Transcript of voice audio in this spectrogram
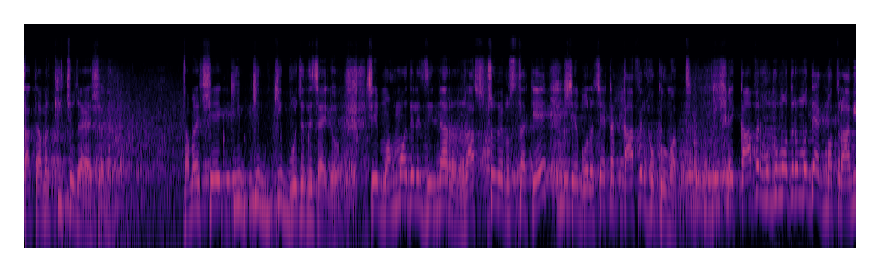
তাতে আমার কিচ্ছু যায় আসে না। তার মানে সে কি কি কি বোঝাতে চাইলো? সে মোহাম্মদ আলী জিন্নার রাষ্ট্র ব্যবস্থাকে সে বলেছে একটা কাফের হুকুমত। এই কাফের হুকুমতের মধ্যে একমাত্র আমি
